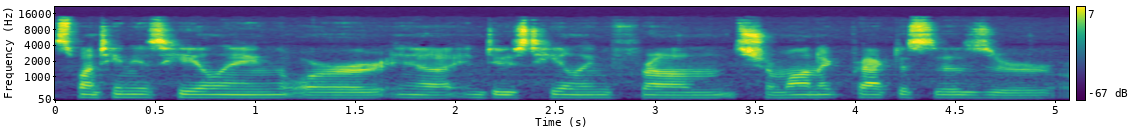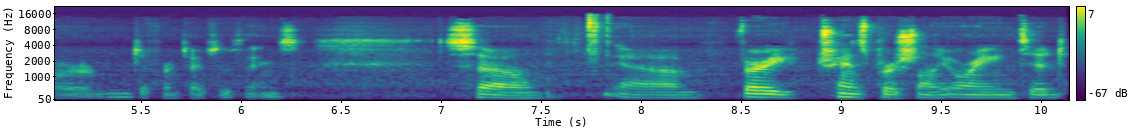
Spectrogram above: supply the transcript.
spontaneous healing or uh, induced healing from shamanic practices or, or different types of things. So, um, very transpersonally oriented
